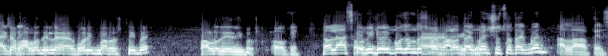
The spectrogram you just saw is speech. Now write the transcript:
থাকবে। ভালো দিলে হ্যাঁ গরিব মানুষ নিবে ভালো দিয়ে দিব। ওকে তাহলে আজকে ভিডিও এই পর্যন্ত সবাই হ্যাঁ, ভালো থাকবেন সুস্থ থাকবেন। আল্লাহ হাফেজ।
